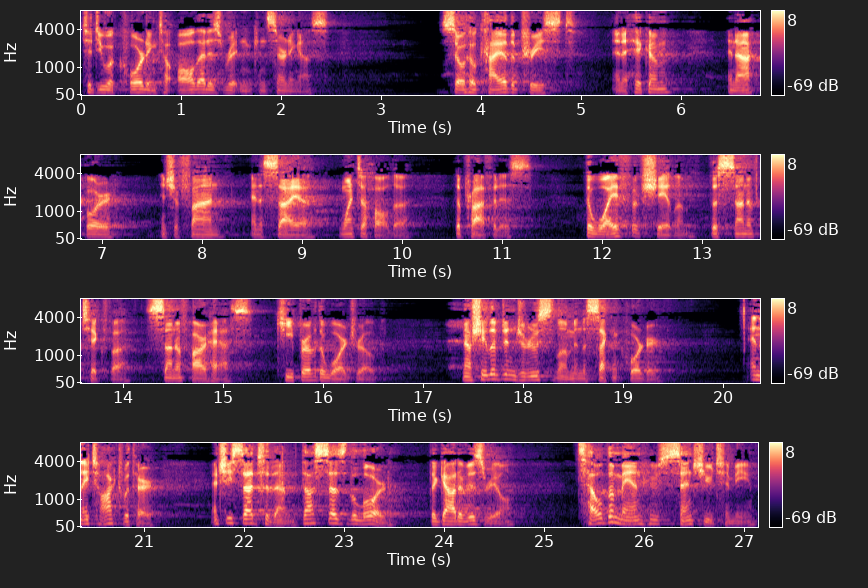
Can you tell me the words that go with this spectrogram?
to do according to all that is written concerning us. So Hilkiah the priest, and Ahikam, and Achbor, and Shaphan, and Asaiah went to Huldah, the prophetess, the wife of Shallum, the son of Tikvah, son of Harhas, keeper of the wardrobe. Now she lived in Jerusalem in the second quarter. And they talked with her. And she said to them, Thus says the Lord, the God of Israel, Tell the man who sent you to me,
